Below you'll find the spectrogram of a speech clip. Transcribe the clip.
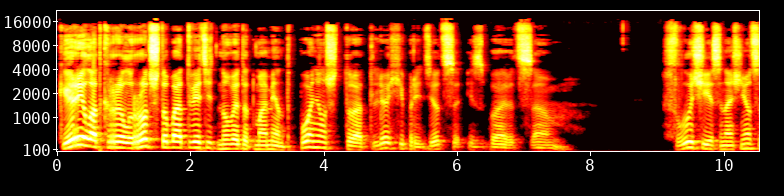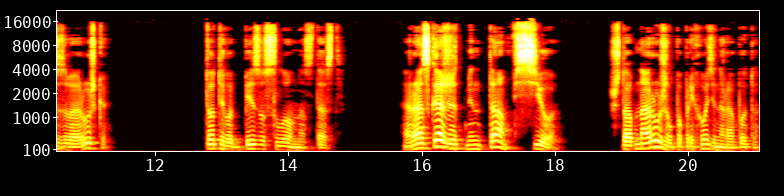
Кирилл открыл рот, чтобы ответить, но в этот момент понял, что от Лехи придется избавиться. В случае, если начнется заварушка, тот его безусловно сдаст. Расскажет ментам все, что обнаружил по приходе на работу.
